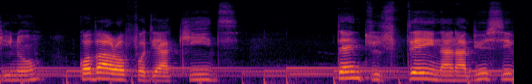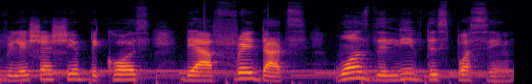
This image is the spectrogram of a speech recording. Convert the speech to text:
you know cover up for their kids tend to stay in an abusive relationship because they are afraid that once they leave this person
